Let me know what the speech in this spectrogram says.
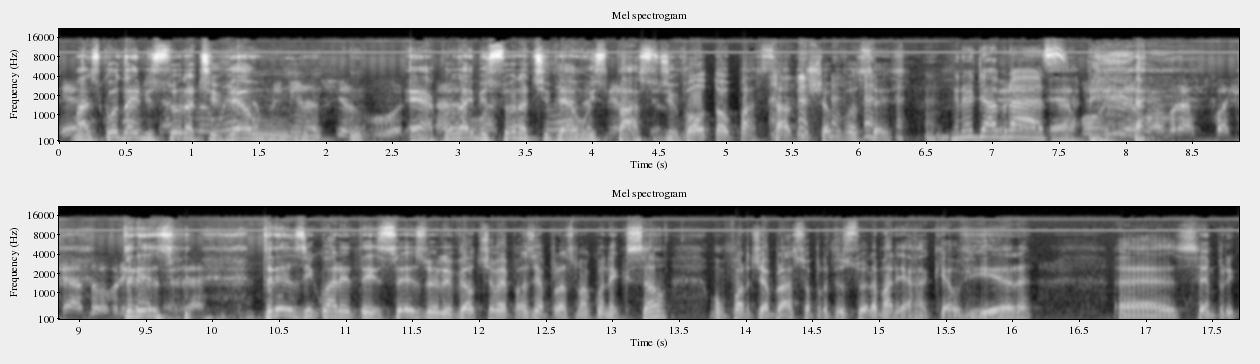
É, Mas quando a emissora é tiver um, um- é, quando a Ah, emissora tiver é um espaço de volta ao passado, eu chamo vocês. Grande abraço. É, um abraço, Machado. Obrigado. 13, Zé. 13 e 46 o Elivelto já vai fazer a próxima conexão. Um forte abraço à professora Maria Raquel Vieira, eh, sempre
